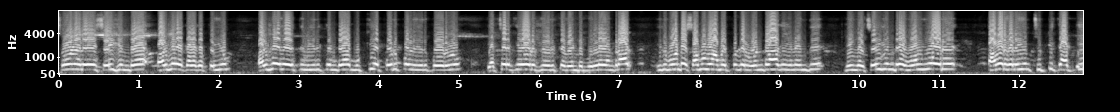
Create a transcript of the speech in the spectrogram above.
சூழ்நிலையை செய்கின்ற பல்கலைக்கழகத்தையும் பல்கலைக்கழகத்தில் இருக்கின்ற முக்கிய பொறுப்பில் இருப்பவர்களும் எச்சரிக்கையோடு இருக்க வேண்டும். இல்லை என்றால் இது போன்ற சமூக அமைப்புகள் ஒன்றாக இணைந்து நீங்கள் செய்கின்ற ஒவ்வொரு தவறுகளையும் சுட்டிக்காட்டி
